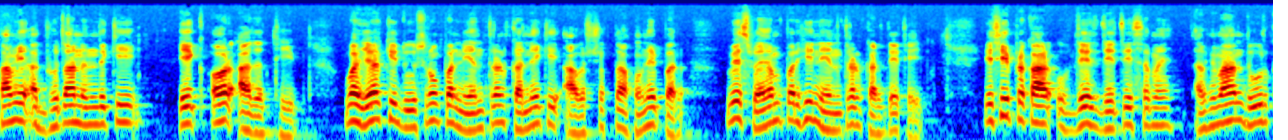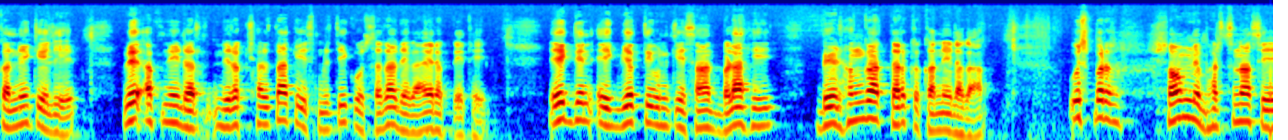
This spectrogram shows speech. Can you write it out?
स्वामी अद्भुतानंद की एक और आदत थी। वह यह कि दूसरों पर नियंत्रण करने की आवश्यकता होने पर वे स्वयं पर ही नियंत्रण करते थे। इसी प्रकार उपदेश देते समय अभिमान दूर करने के लिए वे अपनी निरक्षरता की स्मृति को सदा जगाए रखते थे। एक दिन एक व्यक्ति उनके साथ बड़ा ही बेढंगा तर्क करने लगा। उस पर सौम्य भर्सना से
